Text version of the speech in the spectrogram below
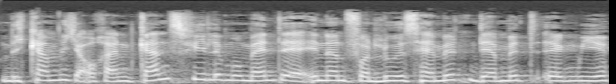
Und ich kann mich auch an ganz viele Momente erinnern von Lewis Hamilton, der mit irgendwie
